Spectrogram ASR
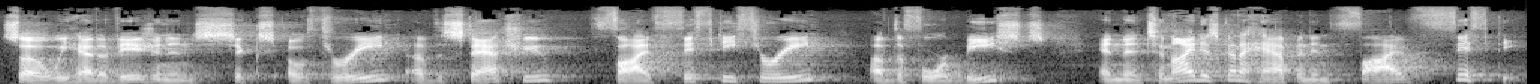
So we had a vision in 603 of the statue, 553 of the four beasts, and then tonight is going to happen in 550.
